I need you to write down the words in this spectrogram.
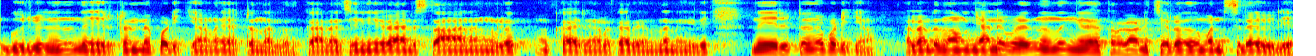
ഗുരുവിൽ നിന്ന് നേരിട്ട് തന്നെ പഠിക്കുകയാണ് ഏറ്റവും നല്ലത്. കാരണം വെച്ച് കഴിഞ്ഞാൽ അതിന്റെ സ്ഥാനങ്ങൾ കാര്യങ്ങളൊക്കെ അറിയണമെന്നുണ്ടെങ്കിൽ നേരിട്ട് തന്നെ പഠിക്കണം. അല്ലാണ്ട് ഞാനിവിടെ നിന്ന് ഇങ്ങനെ എത്ര കാണിച്ചാലും അത് മനസ്സിലാവില്ല.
